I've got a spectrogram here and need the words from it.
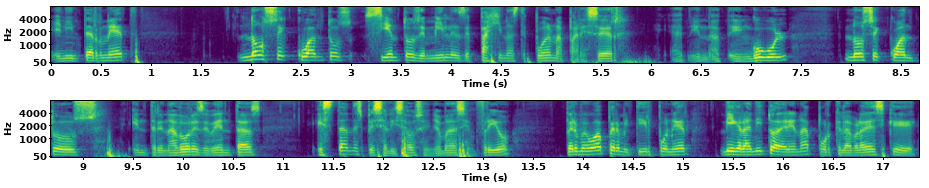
en internet, no sé cuántos cientos de miles de páginas te puedan aparecer en, en Google no sé cuántos entrenadores de ventas están especializados en llamadas en frío, pero me voy a permitir poner mi granito de arena porque la verdad es que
